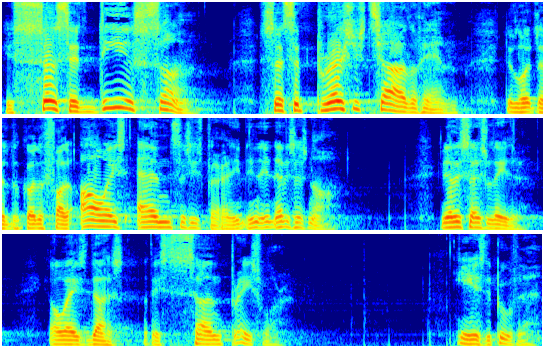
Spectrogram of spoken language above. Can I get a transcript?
His Son said, Dear Son, such a precious child of him. The Lord, the God the Father, always answers his prayer. He, he never says no. He never says later. He always does what his Son prays for. He is the proof of that.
